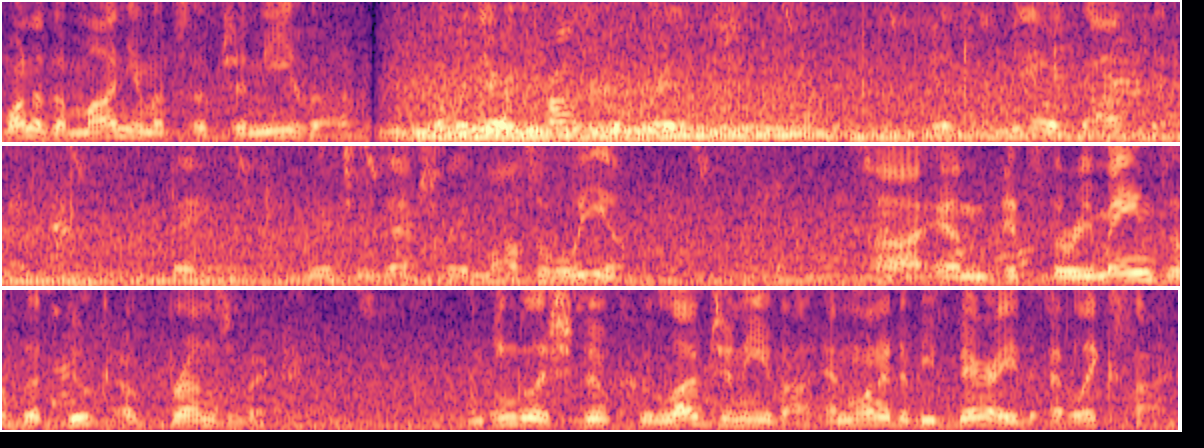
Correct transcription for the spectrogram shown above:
one of the monuments of Geneva. Over there across the bridge is a neo-Gothic thing, which is actually a mausoleum. Uh, and it's the remains of the Duke of Brunswick, an English duke who loved Geneva and wanted to be buried at Lakeside.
